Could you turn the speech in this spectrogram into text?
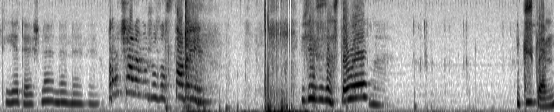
Ty jedeš, ne, ne, ne, ne. Proč já nemůžu zastavit? Víš, jak se zastavuje? Ne. Xkem.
